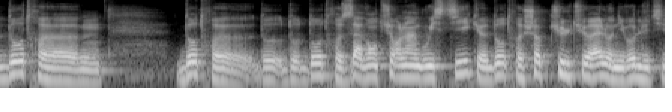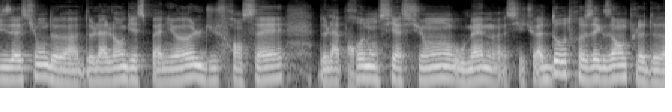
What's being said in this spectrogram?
d'autres d'autres, d'autres aventures linguistiques, d'autres chocs culturels au niveau de l'utilisation de, la langue espagnole, du français, de la prononciation, ou même si tu as d'autres exemples de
